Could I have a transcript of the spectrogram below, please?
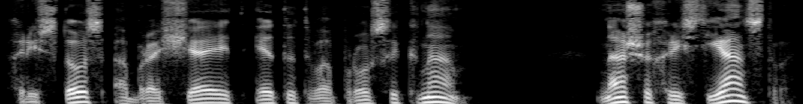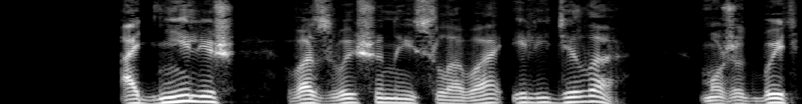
Христос обращает этот вопрос и к нам наше христианство — одни лишь возвышенные слова или дела, может быть,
